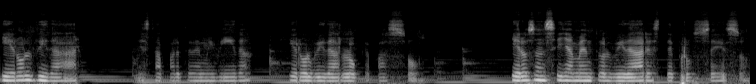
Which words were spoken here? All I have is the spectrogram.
quiero olvidar esta parte de mi vida, quiero olvidar lo que pasó, quiero sencillamente olvidar este proceso.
